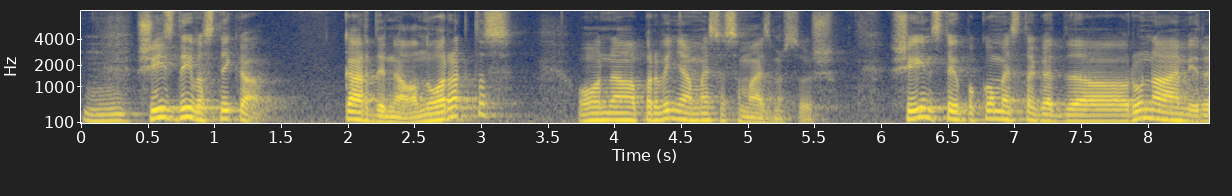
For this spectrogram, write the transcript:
Mm. Šīs divas tika kardināli noraktas, un uh, par viņām mēs esam aizmirsuši. Šī iniciatīva, par ko mēs tagad uh, runājam, ir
